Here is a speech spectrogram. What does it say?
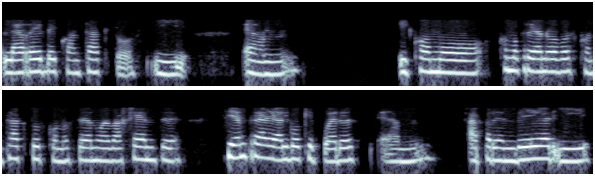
la red de contactos y, um, y cómo, cómo crear nuevos contactos, conocer nueva gente. Siempre hay algo que puedes um, aprender y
